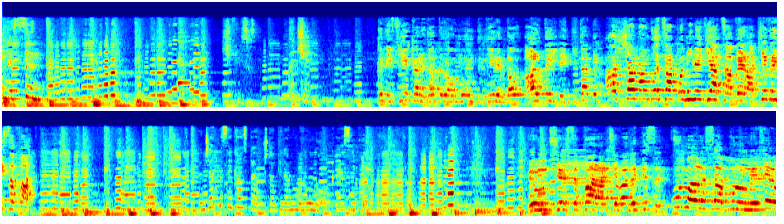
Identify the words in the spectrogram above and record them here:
cine sunt. De ce? Că de fiecare dată la o nouă întâlnire îmi dau altă identitate? Așa m-a învățat pe mine viața, Vera. Ce vrei să fac? Încearcă să-i cauți pe aia cu ștampila numărul 9, că aia sunt eu. Eu încerc să par altceva decât sunt. Cum m-a lăsat bunul Dumnezeu?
